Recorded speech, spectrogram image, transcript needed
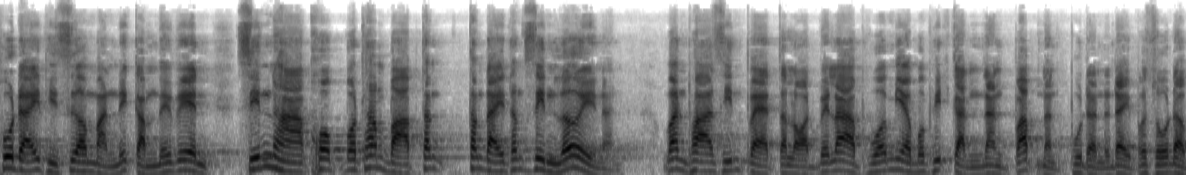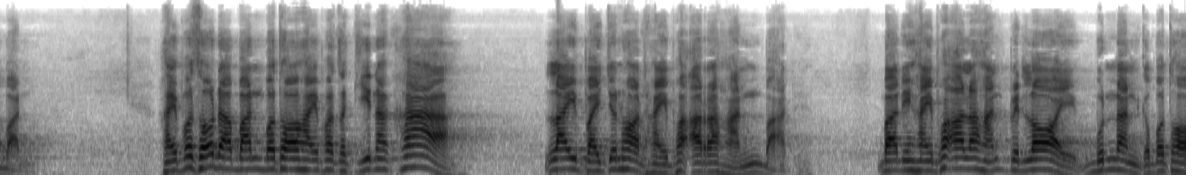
ผู้ใดที่เสื่อมันในกรรมในเวรศีลหาครบบ่ทำบาปทั้งทั้งใดทั้งสิ้นเลยนั่นวันพาศีลแปดตลอดเวลาผัวเมียบ่พิดกันนั่นปั๊บนั่นผู้นั้นได้พระโสดาบันให้พระโสดาบันบ่ทอให้พระสกีนาค่าไล่ไปจนฮอดให้พระอรหันต์บาท บาดนี้ให้พระอรหันต์เป็นร้อย บุญนั่นกับปทอ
